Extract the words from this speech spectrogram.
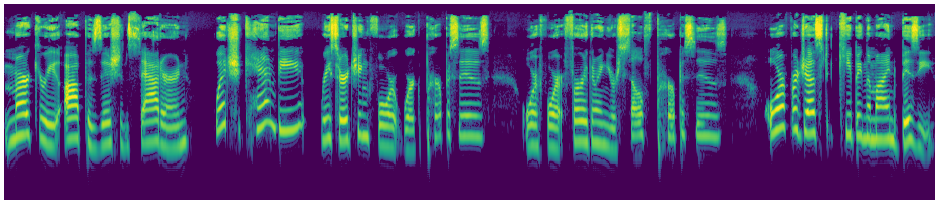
Mercury opposition Saturn, which can be researching for work purposes, or for furthering your self purposes, or for just keeping the mind busy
